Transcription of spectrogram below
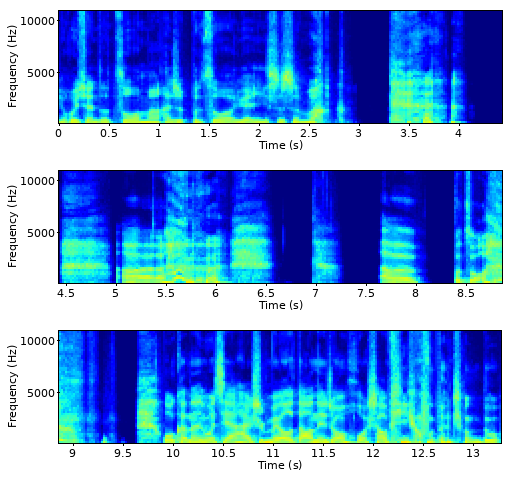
你会选择做吗？还是不做？原因是什么？呃，呃，不做。我可能目前还是没有到那种火烧屁股的程度。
